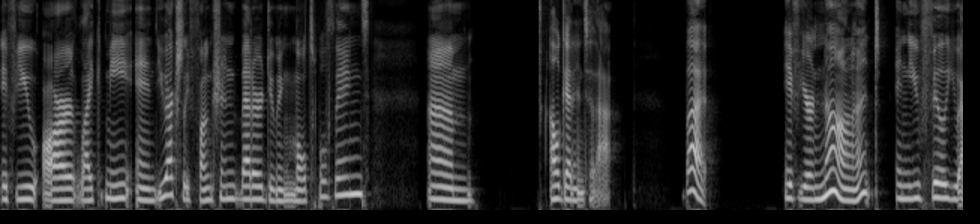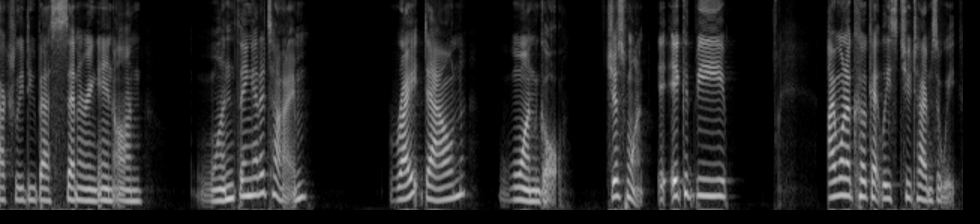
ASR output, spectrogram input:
If you are like me and you actually function better doing multiple things, um, I'll get into that. But if you're not, and you feel you actually do best centering in on one thing at a time, write down one goal, just one. It, it could be I want to cook at least two times a week.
